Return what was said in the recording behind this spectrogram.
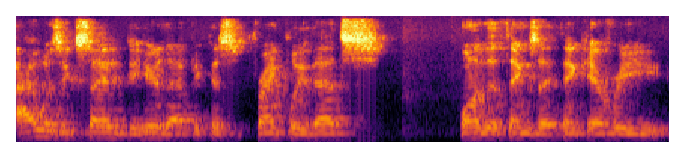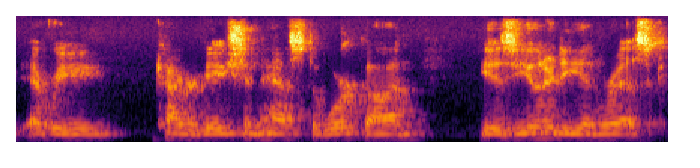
I was excited to hear that because frankly, that's one of the things I think every, every congregation has to work on is unity and risk.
